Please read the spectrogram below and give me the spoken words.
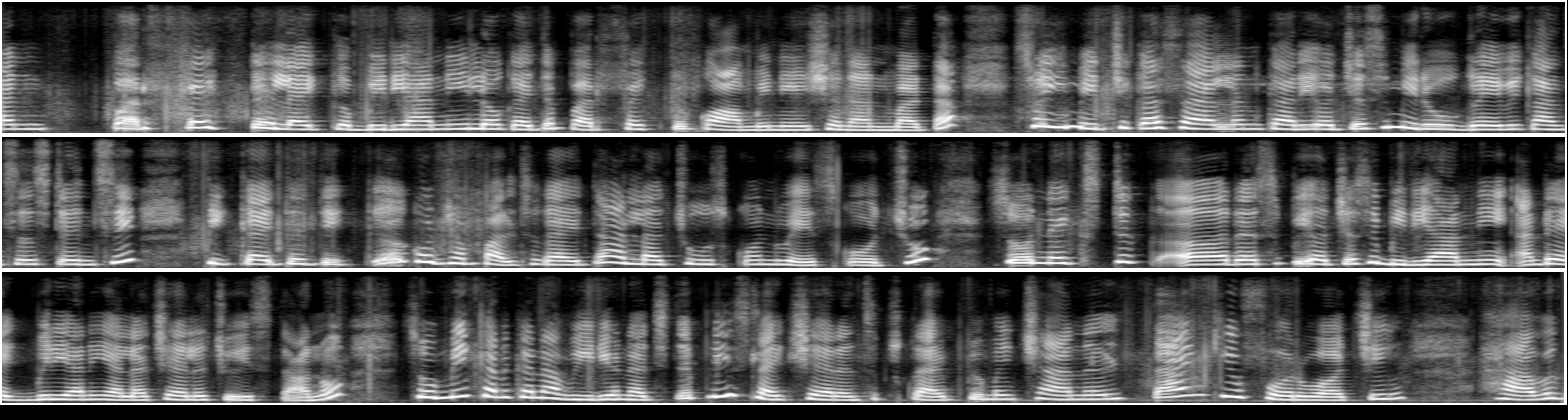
అండ్ పర్ఫెక్ట్ లైక్ బిర్యానీలోకి అయితే పర్ఫెక్ట్ కాంబినేషన్ అనమాట సో ఈ మిర్చికా సాలన్ కర్రీ వచ్చేసి మీరు గ్రేవీ కన్సిస్టెన్సీ థిక్ అయితే థిక్ కొంచెం పలుచగా అయితే అలా చూసుకొని వేసుకోవచ్చు. సో నెక్స్ట్ రెసిపీ వచ్చేసి బిర్యానీ అంటే ఎగ్ బిర్యానీ ఎలా చేయాలో చూపిస్తాను. సో మీకు కనుక నా వీడియో నచ్చితే please like share and subscribe to my channel thank you for watching have a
